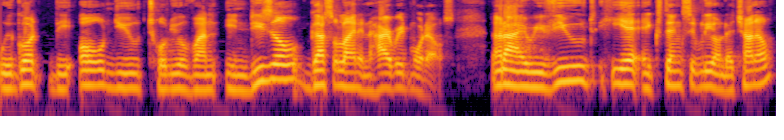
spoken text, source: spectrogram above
we got the all new Tourneo van in diesel, gasoline, and hybrid models that I reviewed here extensively on the channel.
